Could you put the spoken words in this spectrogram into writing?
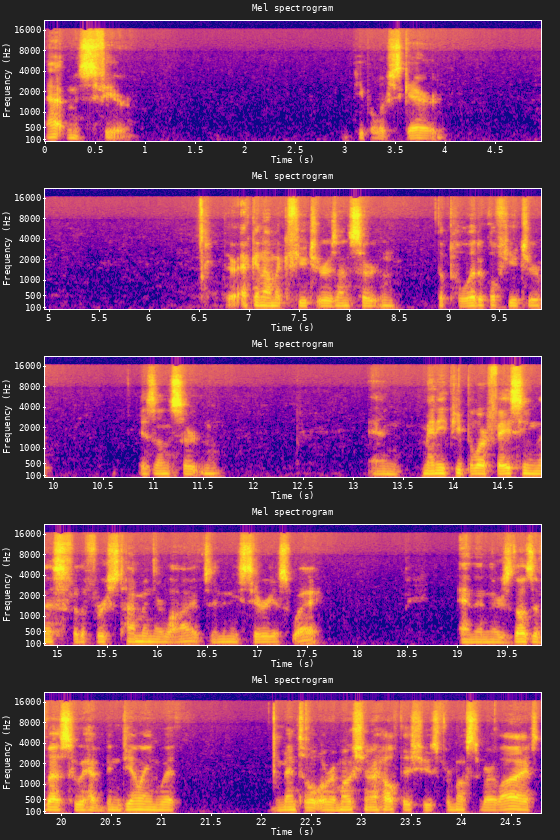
atmosphere. People are scared. Their economic future is uncertain. The political future is uncertain. And many people are facing this for the first time in their lives in any serious way. And then there's those of us who have been dealing with mental or emotional health issues for most of our lives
